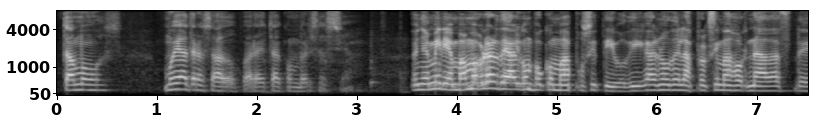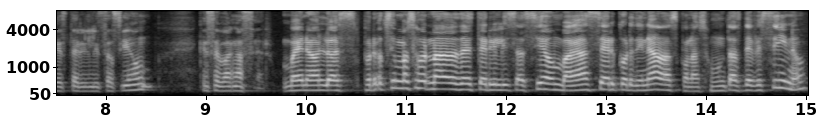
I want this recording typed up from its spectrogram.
estamos muy atrasados para esta conversación. Doña Miriam, vamos a hablar de algo un poco más positivo. Díganos de las próximas jornadas de esterilización que se van a hacer. Bueno, las próximas jornadas de esterilización van a ser coordinadas con las juntas de vecinos.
